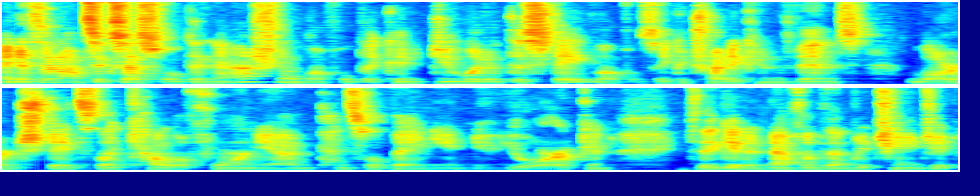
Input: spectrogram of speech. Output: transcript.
And if they're not successful at the national level, they could do it at the state levels. They could try to convince large states like California and Pennsylvania and New York, and if they get enough of them to change it,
